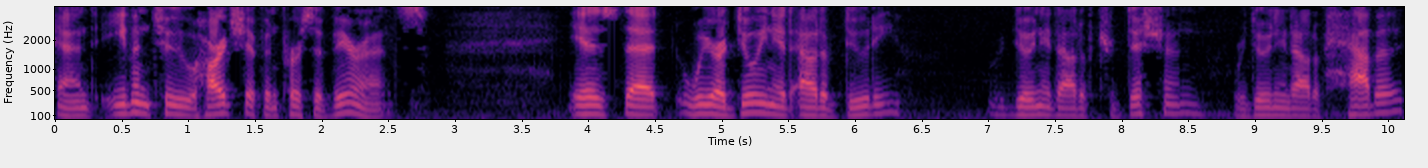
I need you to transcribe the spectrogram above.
and even to hardship and perseverance is that we are doing it out of duty, we're doing it out of tradition, we're doing it out of habit,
